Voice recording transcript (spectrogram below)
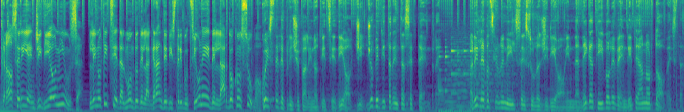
Grocery and GDO News, le notizie dal mondo della grande distribuzione e del largo consumo. Queste le principali notizie di oggi, giovedì 30 settembre. Rilevazione Nielsen sulla GDO in negativo le vendite a nord-ovest.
